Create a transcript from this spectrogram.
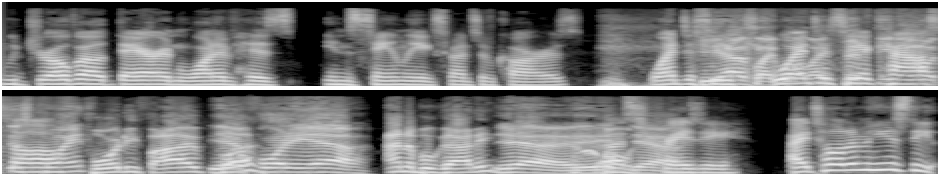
we drove out there in one of his insanely expensive cars. Went to He see, a, has, like, went what, to like see a 50 now at this castle. point? 45 Yeah, 40, yeah. And a Bugatti? Yeah. yeah, That's yeah. crazy. I told him he's the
